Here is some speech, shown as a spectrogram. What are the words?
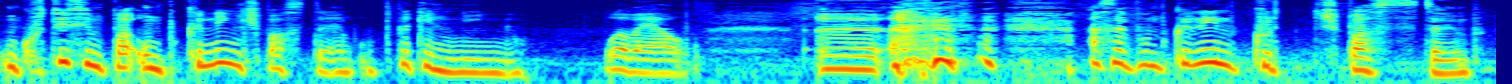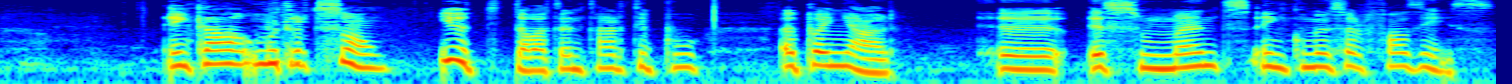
um curtíssimo, um pequenino espaço de tempo, um pequenininho, o Abel. Uh, há sempre um pequenino curto espaço de tempo em que há uma tradução. E eu estava a tentar, tipo, apanhar uh, esse momento em que o meu cérebro faz isso.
